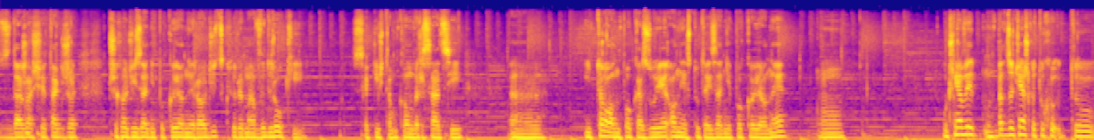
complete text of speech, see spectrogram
zdarza się tak, że przychodzi zaniepokojony rodzic, który ma wydruki z jakiejś tam konwersacji e, i to on pokazuje, on jest tutaj zaniepokojony. Mm. Uczniowie, bardzo ciężko tu, tu y,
